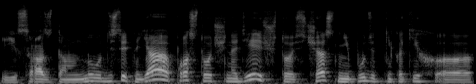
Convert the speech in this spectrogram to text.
и сразу там, ну, действительно, я просто очень надеюсь, что сейчас не будет никаких э,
